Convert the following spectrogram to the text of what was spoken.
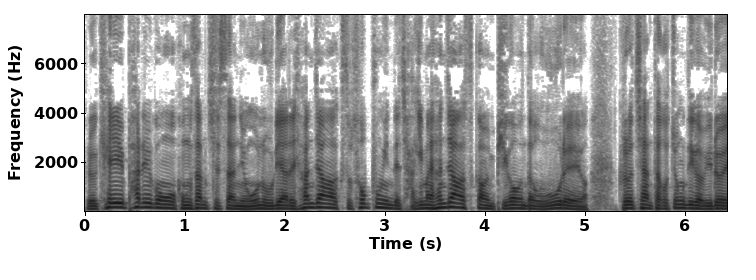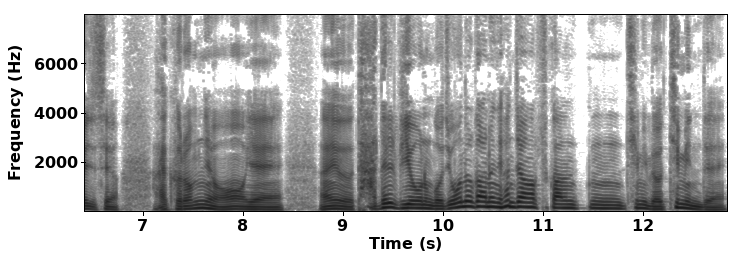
그리고 K81050374님 오늘 우리 아들 현장학습 소풍인데 자기만 현장학습 가면 비가 온다고 우울해요. 그렇지 않다고 쫑디가 위로해 주세요. 아 그럼요. 예. 아유, 다들 비 오는 거지. 오늘 가는 현장 합숙 가는 팀이 몇 팀인데.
